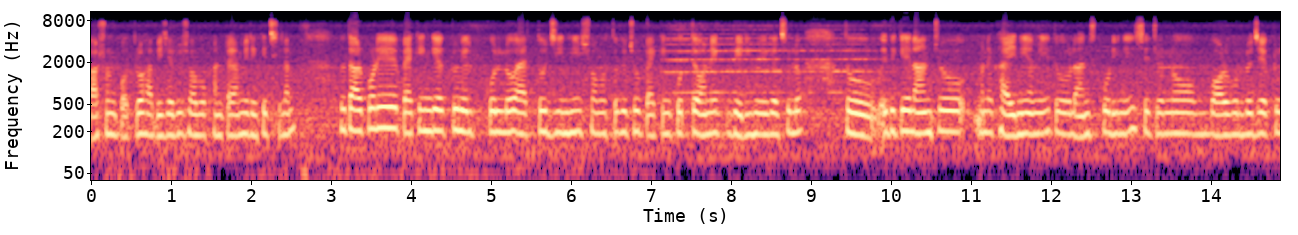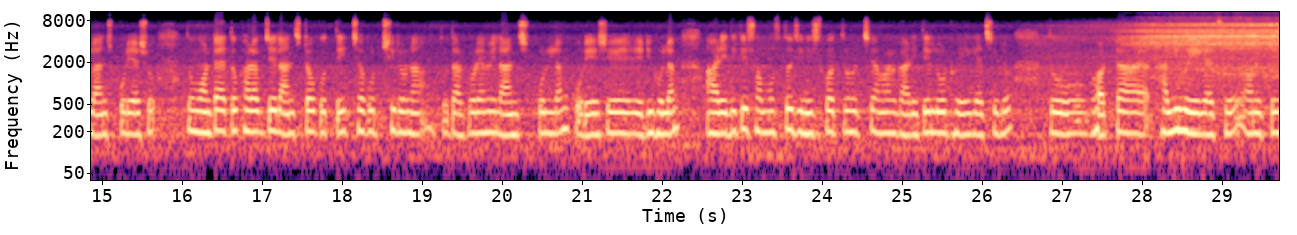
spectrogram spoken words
বাসনপত্র, হাবিজাবি সব ওখানটায় আমি রেখেছিলাম। তো তারপরে প্যাকিংয়ে একটু হেল্প করল, এত জিনিস, সমস্ত কিছু প্যাকিং করতে অনেক দেরি হয়ে গেছিল। তো এদিকে লাঞ্চও মানে খাইনি আমি, তো লাঞ্চ করিনি, সেজন্য বড় বলল যে একটু লাঞ্চ করে আসো। তো মনটা এত খারাপ যে লাঞ্চটাও করতে ইচ্ছা করছিল না। তো তারপরে আমি লাঞ্চ করলাম, করে এসে রেডি হলাম। আর এদিকে সমস্ত জিনিসপত্র হচ্ছে আমার গাড়িতে লোড হয়ে গেছিল। তো ঘরটা খালি হয়ে গেছে, অনেকটাই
